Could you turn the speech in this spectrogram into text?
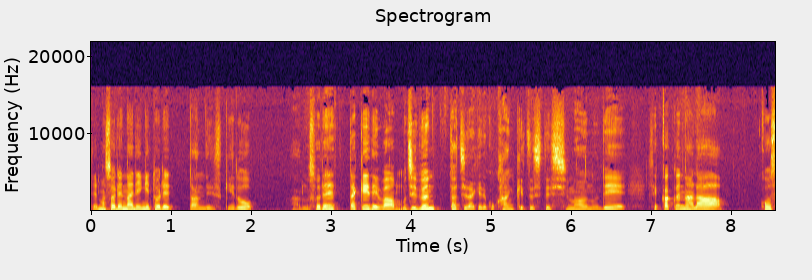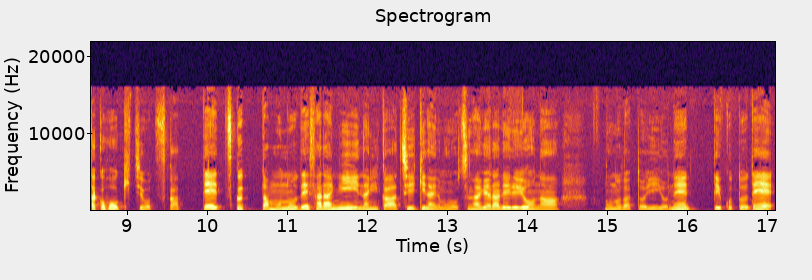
で、まあ、それなりに取れたんですけどあのそれだけではもう自分たちだけでこう完結してしまうのでせっかくなら工作放棄地を使ってて作ったものでさらに何か地域内のものをつなげられるようなものだといいよねっていうことで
